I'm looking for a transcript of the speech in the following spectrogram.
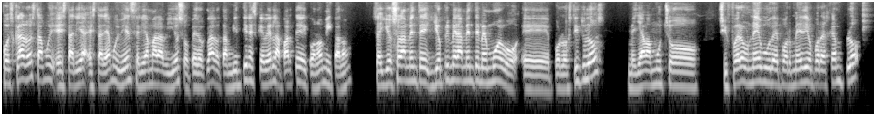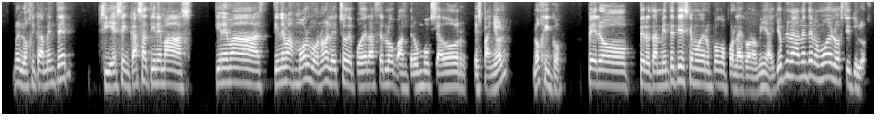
pues claro, está muy, estaría, estaría muy bien, sería maravilloso, pero claro, también tienes que ver la parte económica, ¿no? O sea, yo solamente, yo primeramente me muevo eh, por los títulos, me llama mucho, si fuera un EBU de por medio, por ejemplo, lógicamente, si es en casa, tiene más, tiene más, tiene más morbo, ¿no? El hecho de poder hacerlo ante un boxeador español, lógico. Pero, pero también te tienes que mover un poco por la economía. Yo primeramente me muevo en los títulos,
